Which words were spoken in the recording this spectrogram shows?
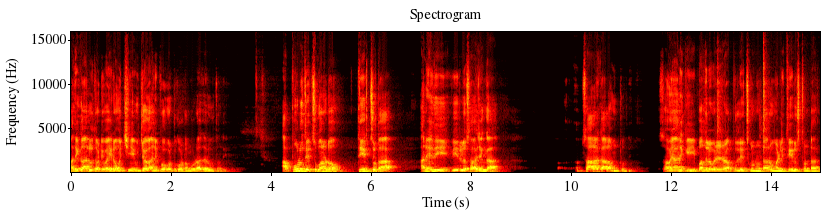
అధికారులతోటి వైరం వచ్చి ఉద్యోగాన్ని పోగొట్టుకోవటం కూడా జరుగుతుంది. అప్పులు తెచ్చుకొనడం తీర్చుట అనేది వీరిలో సహజంగా చాలా కాలం ఉంటుంది. సమయానికి ఇబ్బందులు పడే అప్పులు తెచ్చుకుంటుంటారు మళ్ళీ తీరుస్తుంటారు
